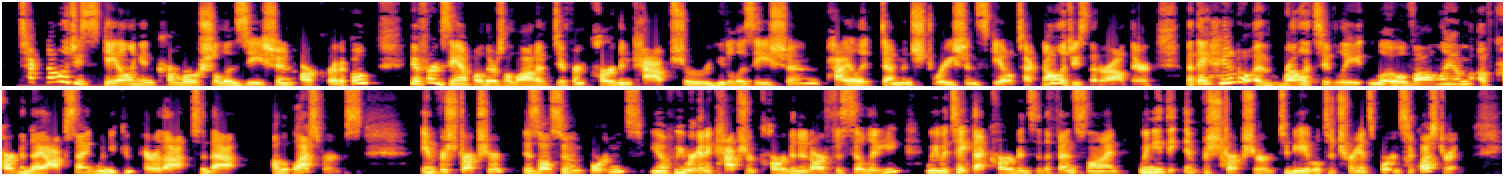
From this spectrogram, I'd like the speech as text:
technology scaling and commercialization are critical. You know, for example, there's a lot of different carbon capture, utilization, pilot demonstration scale technologies that are out there, but they handle a relatively low volume of carbon dioxide when you compare that to that of a blast furnace. Infrastructure is also important. You know, if we were going to capture carbon at our facility, we would take that carbon to the fence line. We need the infrastructure to be able to transport and sequester it.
